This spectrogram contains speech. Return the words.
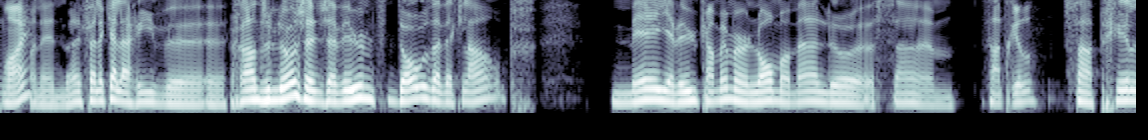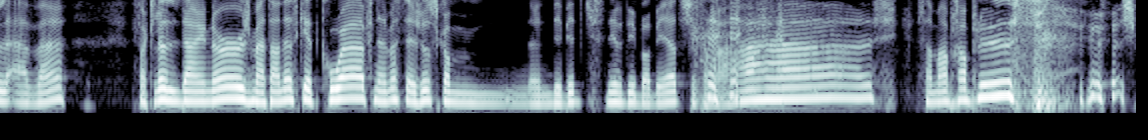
Ouais. honnêtement. Il fallait qu'elle arrive. euh, euh, rendu là, j'a- j'avais eu une petite dose avec l'antre, mais il y avait eu quand même un long moment là, sans, euh, Sans thrill? Sans thrill avant. Fait que là, le diner, je m'attendais à ce qu'il y ait de quoi. Finalement, c'était juste comme une bébite qui sniffe des bobettes. J'étais comme Ah, ça m'en prend plus. Je suis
